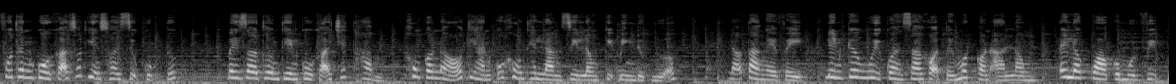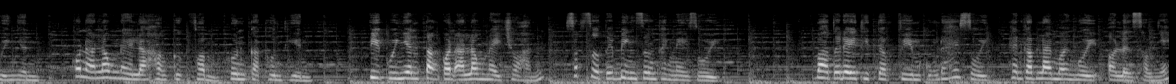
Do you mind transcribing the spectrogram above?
Phụ thân của gã xuất hiện soi dịu cục tức. Bây giờ thôn thiên của gã chết thảm, không có nó thì hắn cũng không thể làm gì lòng kỵ binh được nữa. Lão ta nghe vậy, liền kêu ngụy quản gia gọi tới một con á long. Đây là quà của một vị quý nhân. Con á long này là hàng cực phẩm hơn cả thôn thiên. Vị quý nhân tặng con á long này cho hắn, sắp sửa tới Bình Dương thành này rồi. Và tới đây thì tập phim cũng đã hết rồi. Hẹn gặp lại mọi người ở lần sau nhé!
